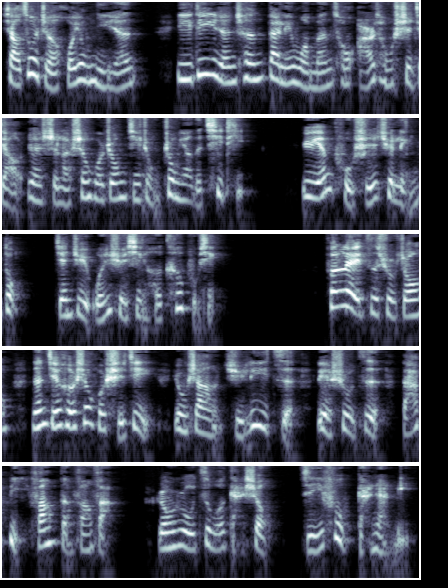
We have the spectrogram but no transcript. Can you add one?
小作者活用拟人，以第一人称带领我们从儿童视角认识了生活中几种重要的气体，语言朴实却灵动。兼具文学性和科普性，分类自述中能结合生活实际，用上举例子、列数字、打比方等方法，融入自我感受，极富感染力。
